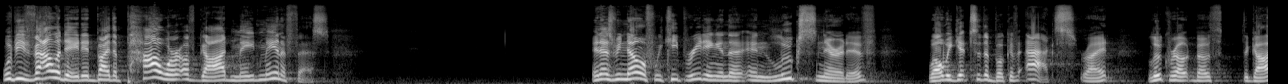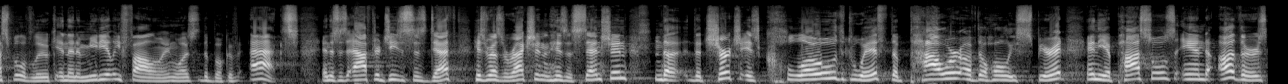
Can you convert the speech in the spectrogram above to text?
would be validated by the power of God made manifest. And as we know, if we keep reading in, the, in Luke's narrative, well, we get to the book of Acts, right? Luke wrote both the Gospel of Luke, and then immediately following was the book of Acts. And this is after Jesus' death, his resurrection, and his ascension. The, the church is clothed with the power of the Holy Spirit, and the apostles and others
